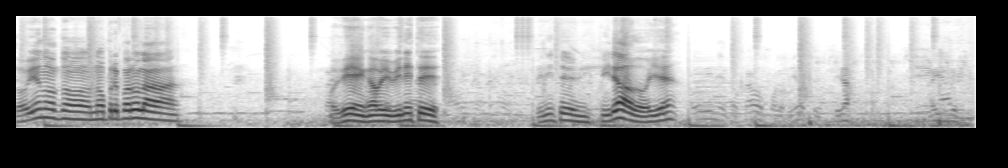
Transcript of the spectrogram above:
Todavía no, no, no preparó la... Muy bien, Gaby, viniste, viniste inspirado hoy, ¿eh? Hoy vine tocado por los dioses. Mirá. Ahí se-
